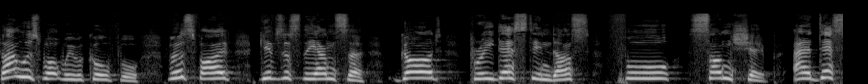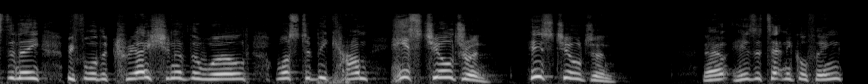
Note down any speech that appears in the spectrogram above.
That was what we were called for. Verse 5 gives us the answer God predestined us for sonship. Our destiny before the creation of the world was to become His children. His children. Now, here's a technical thing.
